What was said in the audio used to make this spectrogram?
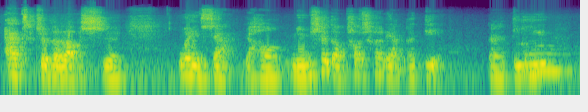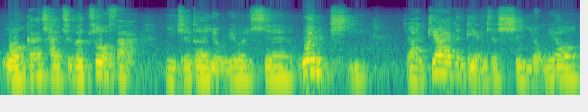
艾特这个老师问一下，然后明确的抛出了两个点。那第一，嗯我刚才这个做法，你觉得有没有一些问题？然后第二个点就是有没有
